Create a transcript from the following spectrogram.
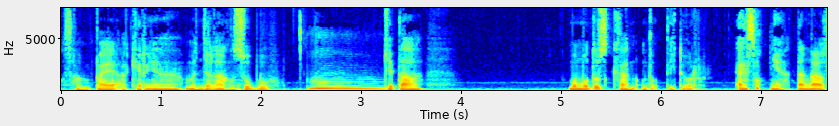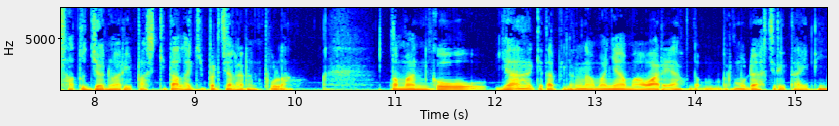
sampai akhirnya menjelang subuh. Oh. Kita memutuskan untuk tidur. Esoknya tanggal 1 Januari pas kita lagi perjalanan pulang. Temanku, ya kita bilang namanya Mawar ya untuk mempermudah cerita ini.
